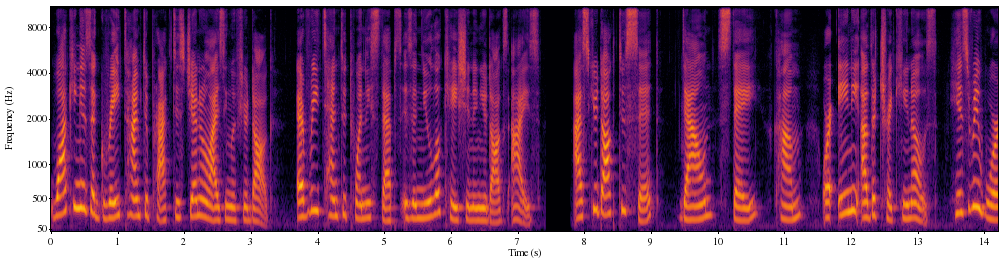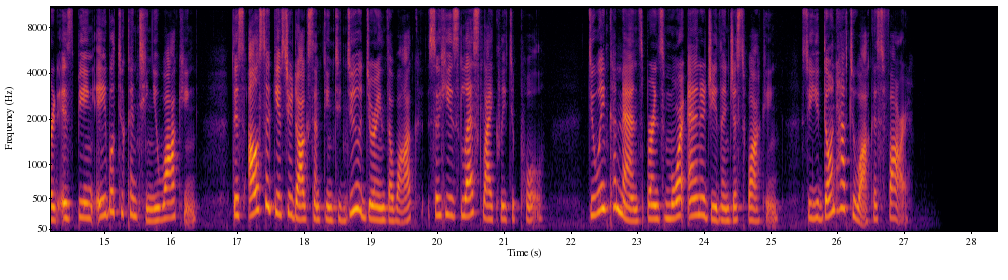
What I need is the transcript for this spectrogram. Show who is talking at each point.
Speaker 1: Walking is a great time to practice generalizing with your dog. Every 10 to 20 steps is a new location in your dog's eyes. Ask your dog to sit, down, stay, come, or any other trick he knows. His reward is being able to continue walking. This also gives your dog something to do during the walk, so he is less likely to pull. Doing commands burns more energy than just walking, so you don't have to walk as far.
